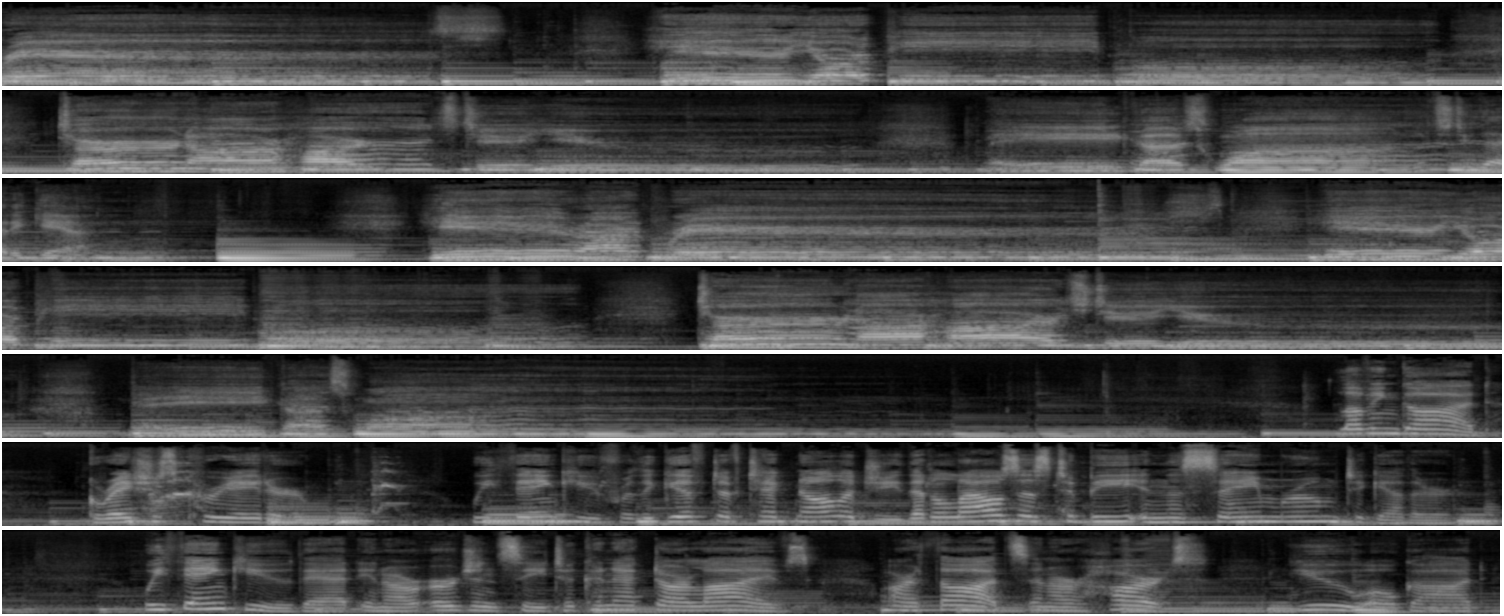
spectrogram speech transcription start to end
prayers. Hear your people. Turn our hearts to you. Make us one. Let's do that again. Loving God, gracious Creator, we thank you for the gift of technology that allows us to be in the same room together. We thank you that in our urgency to connect our lives, our thoughts, and our hearts, you, O God,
